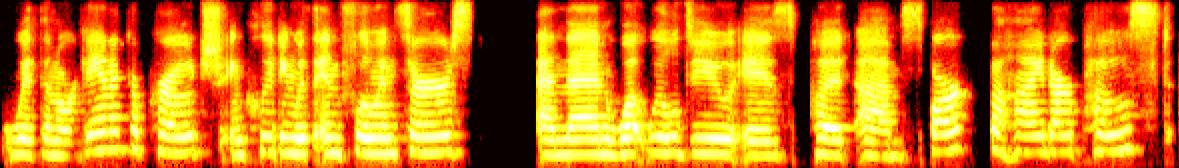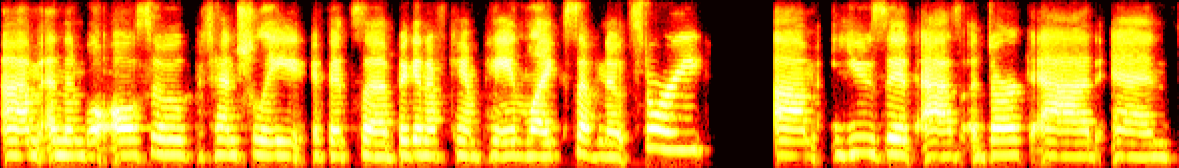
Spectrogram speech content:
with an organic approach, including with influencers. And then what we'll do is put um, Spark behind our post. Um, and then we'll also potentially, if it's a big enough campaign like Seven Note Story, um, use it as a dark ad and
